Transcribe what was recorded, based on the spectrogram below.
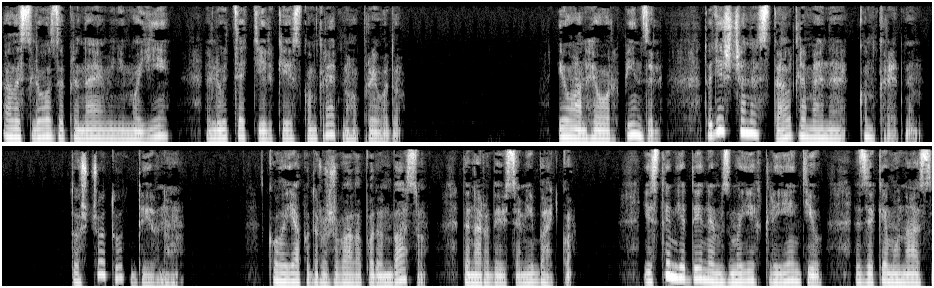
але сльози, принаймні мої, лються тільки з конкретного приводу. Іоанн Георг Пінзель тоді ще не став для мене конкретним. То що тут дивного? Коли я подорожувала по Донбасу, де народився мій батько, і з тим єдиним з моїх клієнтів, з яким у нас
